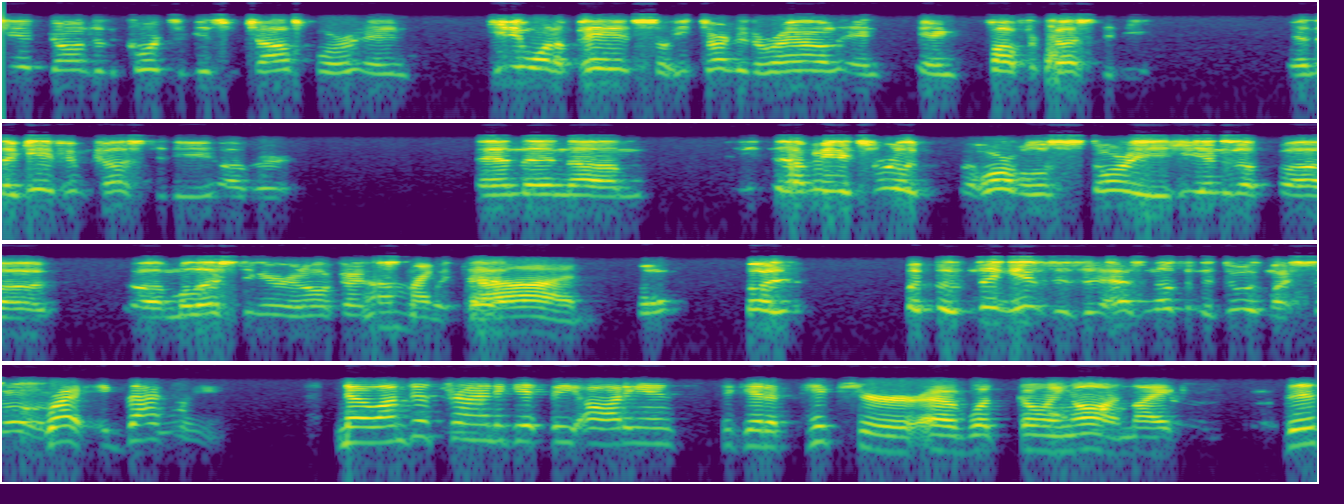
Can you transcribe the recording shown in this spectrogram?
she had gone to the court to get some child support and he didn't want to pay it so he turned it around and and fought for custody and they gave him custody of her and then um, I mean it's a really horrible story he ended up uh, uh, molesting her and all kinds oh of my stuff like that God. but but the thing is, is it has nothing to do with my son. Right. Exactly. No, I'm just trying to get the audience to get a picture of what's going on. Like this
